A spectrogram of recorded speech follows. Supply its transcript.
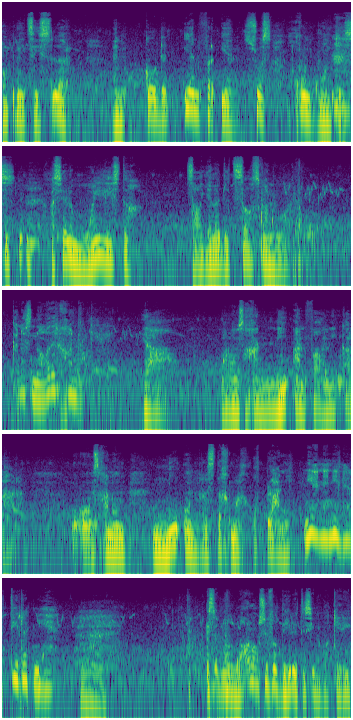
op met sy slurp en kod dit een vir een soos grondboontjies. As jy mooi luister, sal jy dit selfs kan hoor. Kan ons nader gaan, Makkie? Ja, maar ons gaan nie aanval nie, Clara. O- Ons gaan hom nie onrustig mag of plan nie. Nee, nee, nee, natuurlik nie. Is dit normaal om soveel diere te sien, Wakkie?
